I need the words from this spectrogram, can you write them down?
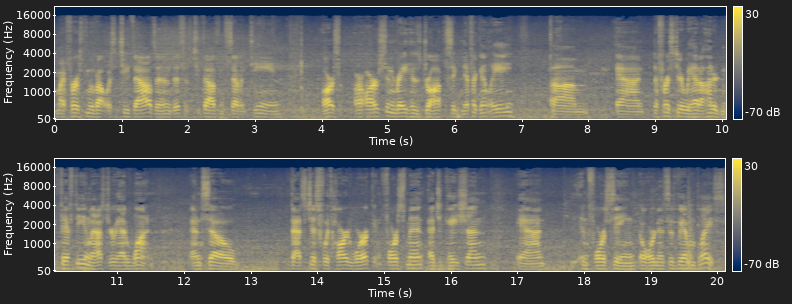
my first move out was 2000. This is 2017. Our, our arson rate has dropped significantly. Um, and the first year we had 150 and last year we had one. And so that's just with hard work, enforcement, education, and enforcing the ordinances we have in place.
